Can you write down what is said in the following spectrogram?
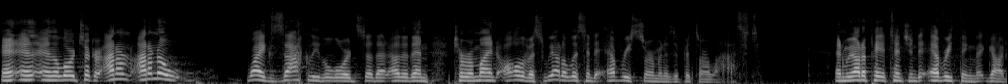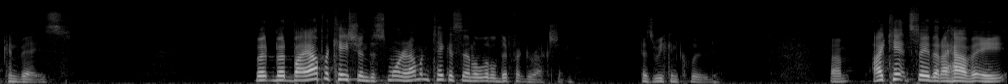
And, and, and the Lord took her. I don't, I don't know why exactly the Lord said that, other than to remind all of us we ought to listen to every sermon as if it's our last. And we ought to pay attention to everything that God conveys. But, but by application this morning, I'm going to take us in a little different direction as we conclude. Um, I can't say that I have a,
